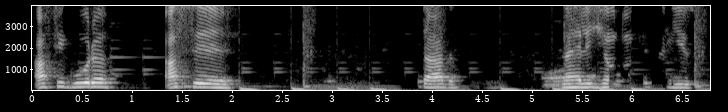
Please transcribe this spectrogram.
a figura a ser dada na religião do cristianismo.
